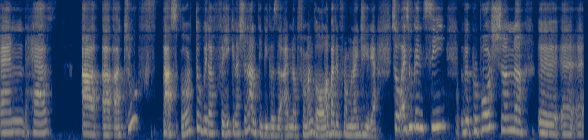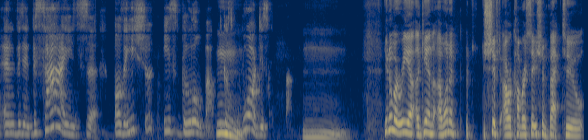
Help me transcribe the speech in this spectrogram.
and have a, a, a, true passport with a fake nationality because I'm not from Angola but I'm from Nigeria so as you can see the proportion uh, uh, and the, the size of the issue is global because mm. world is global. Mm. You know, Maria, again, I want to shift our conversation back to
